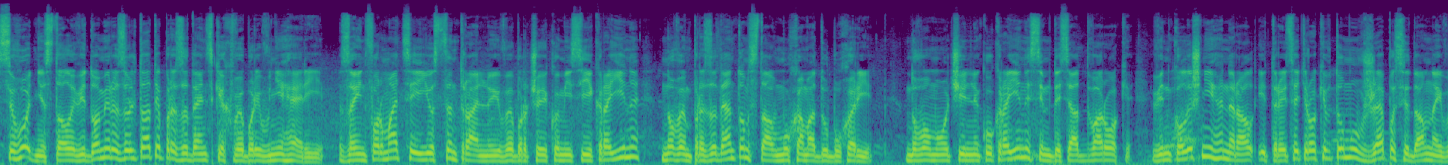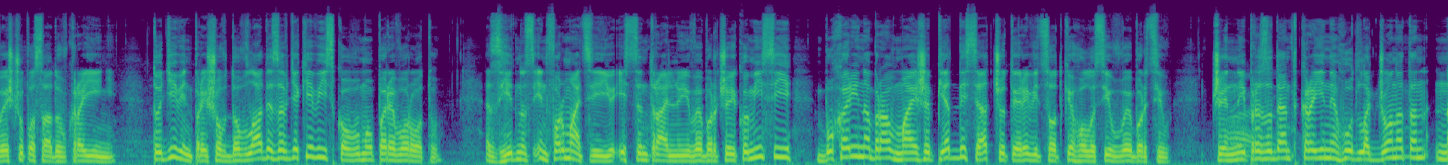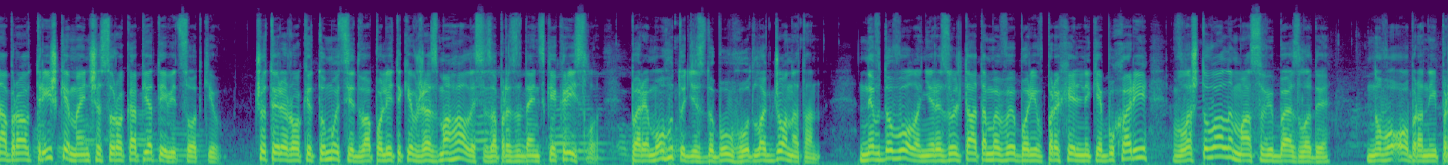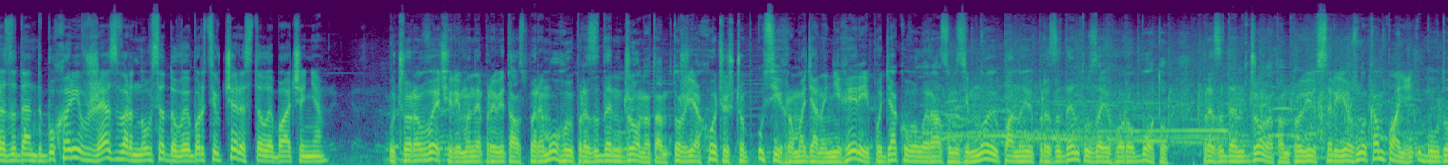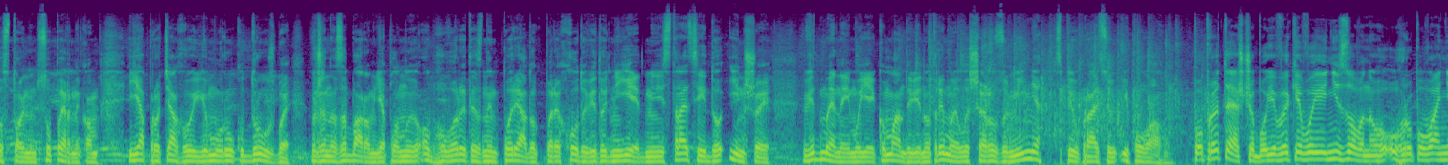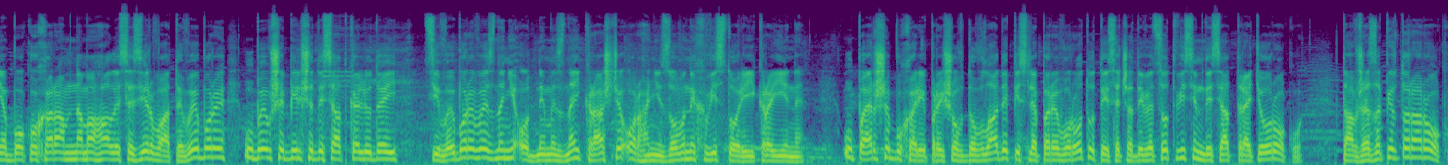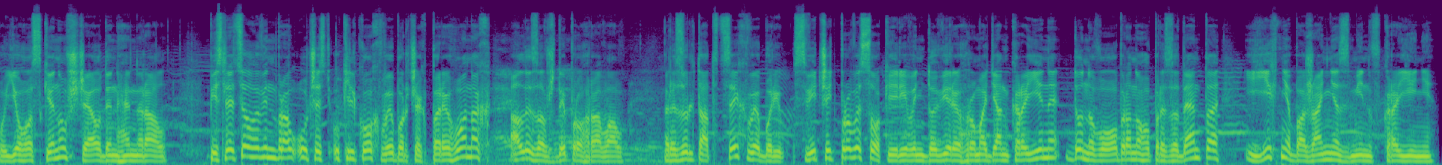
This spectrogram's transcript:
Сьогодні стали відомі результати президентських виборів в Нігерії. За інформацією з Центральної виборчої комісії країни, новим президентом став Мухаммаду Бухарі. Новому очільнику країни 72 роки. Він колишній генерал і 30 років тому вже посідав найвищу посаду в країні. Тоді він прийшов до влади завдяки військовому перевороту. Згідно з інформацією із Центральної виборчої комісії, Бухарі набрав майже 54% голосів виборців. Чинний президент країни Гудлак Джонатан набрав трішки менше 45%. Чотири роки тому ці два політики вже змагалися за президентське крісло. Перемогу тоді здобув Гудлак Джонатан. Невдоволені результатами виборів прихильники Бухарі влаштували масові безлади. Новообраний президент Бухарі вже звернувся до виборців через телебачення. Учора ввечері мене привітав з перемогою президент Джонатан. Тож я хочу, щоб усі громадяни Нігерії подякували разом зі мною панові президенту за його роботу. Президент Джонатан провів серйозну кампанію і був достойним суперником. Я протягую йому руку дружби. Вже незабаром я планую обговорити з ним порядок переходу від однієї адміністрації до іншої. Від мене і моєї команди він отримає лише розуміння, співпрацю і повагу. Попри те, що бойовики воєнізованого угрупування Боко Харам намагалися зірвати вибори, убивши більше десятка людей, ці вибори визнані одними з найкраще організованих в історії країни. Уперше Бухарі прийшов до влади після перевороту 1983 року. Та вже за півтора року його скинув ще один генерал. Після цього він брав участь у кількох виборчих перегонах, але завжди програвав. Результат цих виборів свідчить про високий рівень довіри громадян країни до новообраного президента і їхнє бажання змін в країні.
